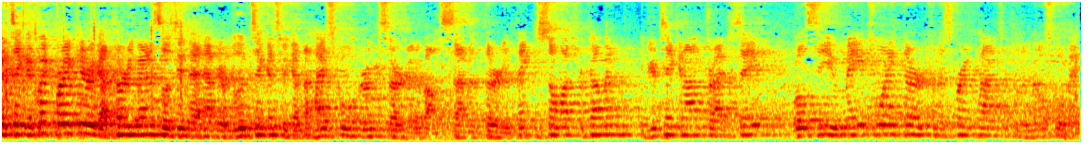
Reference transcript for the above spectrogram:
Going to take a quick break here. We've got 30 minutes. Those of you that have your blue tickets, we've got the high school group starting at about 7.30. Thank you so much for coming. If you're taking off, drive safe. We'll see you May 23rd for the spring concert for the middle school band.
